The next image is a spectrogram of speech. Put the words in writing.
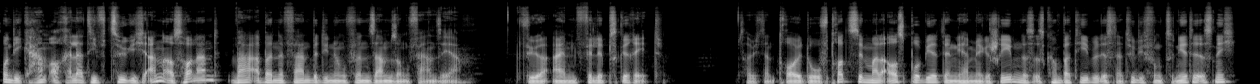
Und die kam auch relativ zügig an aus Holland, war aber eine Fernbedienung für einen Samsung-Fernseher. Für ein Philips-Gerät. Das habe ich dann treu doof trotzdem mal ausprobiert, denn die haben mir geschrieben, dass es kompatibel ist. Natürlich funktionierte es nicht.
